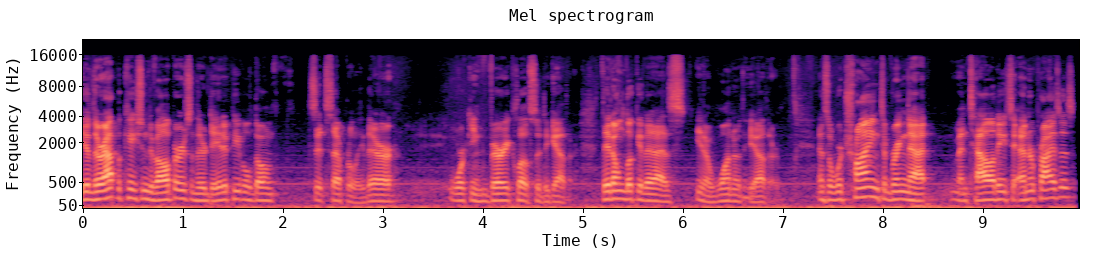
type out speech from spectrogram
you know, their application developers and their data people don't sit separately. They're working very closely together. They don't look at it as you know one or the other. And so we're trying to bring that mentality to enterprises.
